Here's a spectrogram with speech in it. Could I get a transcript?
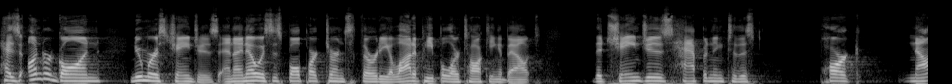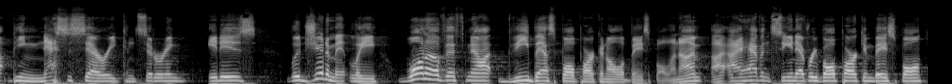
has undergone numerous changes. And I know as this ballpark turns 30, a lot of people are talking about the changes happening to this park not being necessary considering it is legitimately one of if not the best ballpark in all of baseball and i'm i, I haven't seen every ballpark in baseball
